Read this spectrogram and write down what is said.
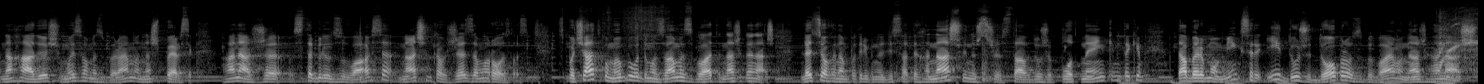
Нагадую, що ми з вами збираємо наш персик. Ганаш вже стабілізувався, начинка вже заморозилась. Спочатку ми будемо з вами збивати наш ганаш. Для цього нам потрібно дістати ганаш, він вже став дуже плотненьким таким. Та беремо міксер і дуже добре збиваємо наш ганаш.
